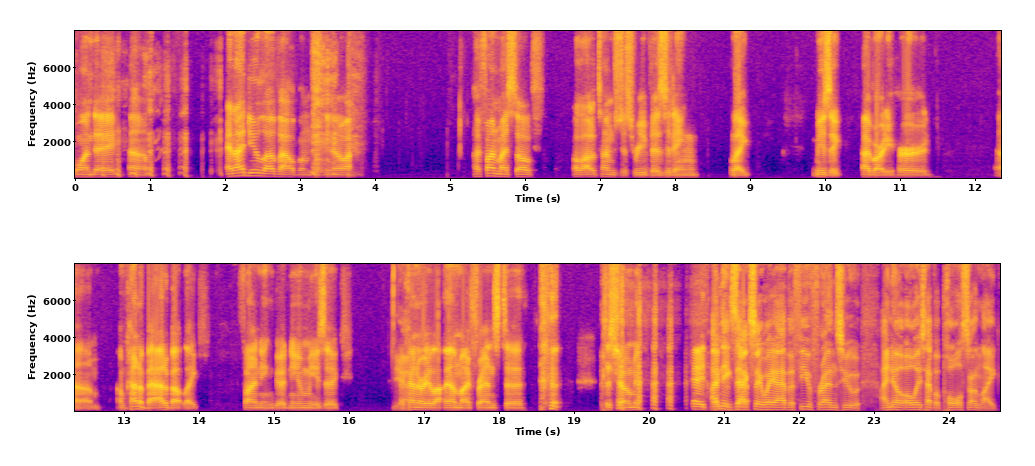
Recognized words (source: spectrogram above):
one day. Um, and I do love albums. You know, I, I find myself a lot of times just revisiting like music I've already heard. Um, I'm kind of bad about like finding good new music. Yeah. I kind of rely on my friends to to show me. hey, I'm the exact same way. I have a few friends who I know always have a pulse on like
